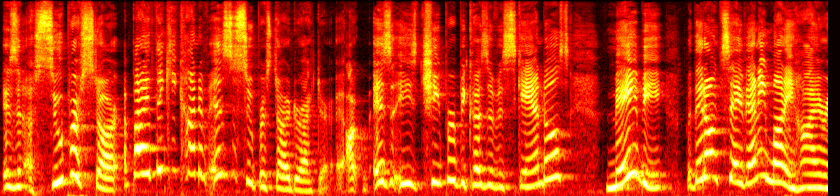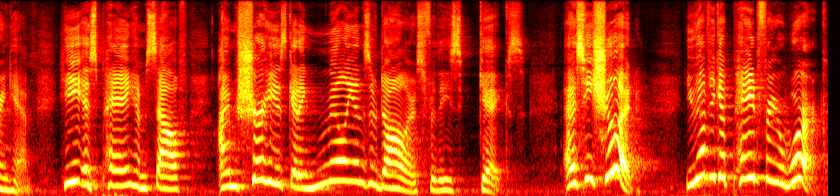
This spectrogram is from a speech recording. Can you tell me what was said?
isn't a superstar, but I think he kind of is a superstar director. Uh, is he's cheaper because of his scandals? Maybe, but they don't save any money hiring him. He is paying himself. I'm sure he is getting millions of dollars for these gigs, as he should. You have to get paid for your work,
